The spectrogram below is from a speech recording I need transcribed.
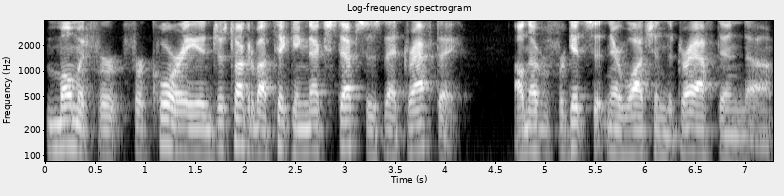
moment for for Corey. And just talking about taking next steps is that draft day. I'll never forget sitting there watching the draft and uh,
